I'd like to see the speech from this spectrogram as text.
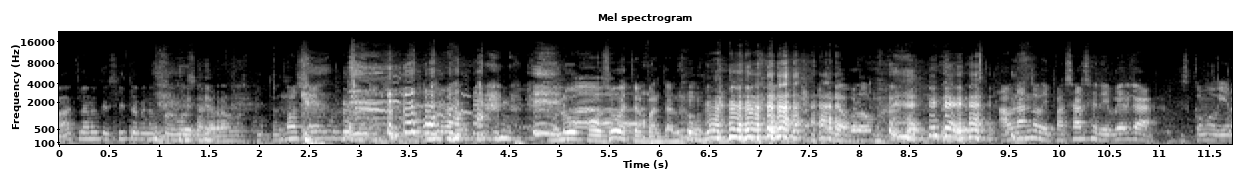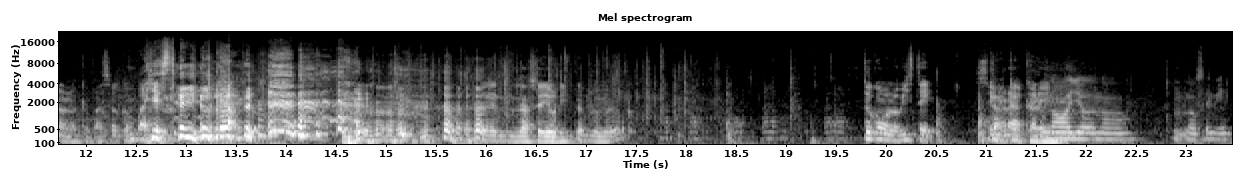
va, claro que sí, también nos podemos agarrar los pitos. No sé, güey. Lupo, Ah. súbete el pantalón. Era broma. Hablando de pasarse de verga, pues cómo vieron lo que pasó con Ballester y el rap. Eh, La señorita primero. ¿Tú cómo lo viste, señora Karen? No, yo no, no sé bien.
